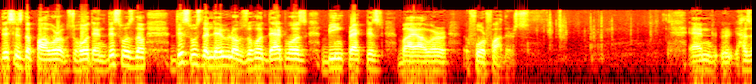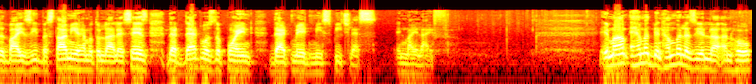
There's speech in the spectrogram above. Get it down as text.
this is the power of zuhud, and this was the this was the level of zuhud that was being practiced by our forefathers. And Hazrat Bayezid Bastami rahmatullah says that that was the point that made me speechless in my life. Imam Ahmad bin Hanbal anhu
